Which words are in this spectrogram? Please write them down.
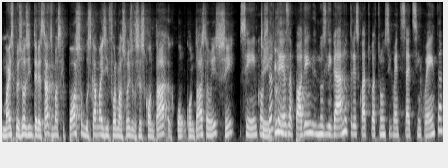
mais pessoas interessadas, mas que possam buscar mais informações, vocês conta contastam isso, sim? Sim, com sim. certeza. Podem nos ligar no 3441 5750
